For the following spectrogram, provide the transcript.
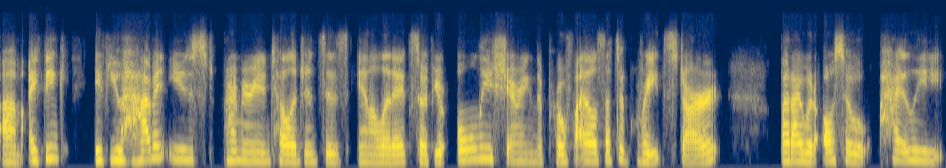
um, i think if you haven't used primary intelligence's analytics so if you're only sharing the profiles that's a great start but I would also highly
